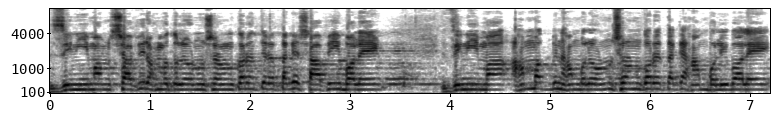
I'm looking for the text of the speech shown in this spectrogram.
যিনি ইমাম শাফি রহমতুল্লাহ অনুসরণ করেন তারা তাকে শাফি বলে যিনি মা আহমদ বিন হাম্বলের অনুসরণ করে, তাকে হাম্বলি বলে।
